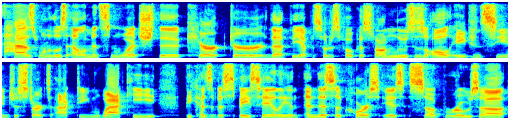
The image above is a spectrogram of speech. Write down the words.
has one of those elements in which the character that the episode is focused on loses all agency and just starts acting wacky because of a space alien. And this, of course, is Sub Rosa.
